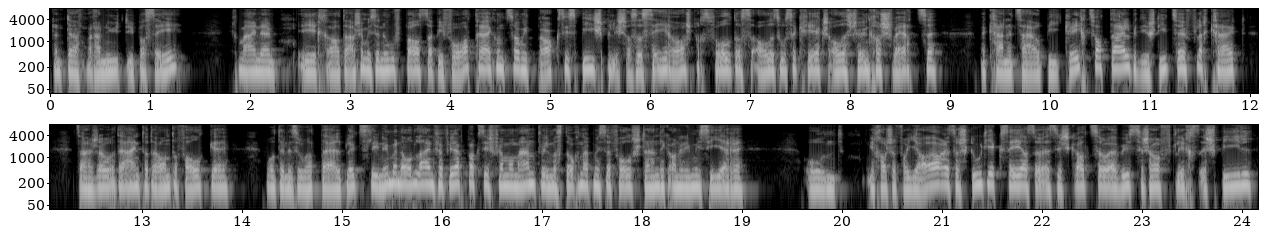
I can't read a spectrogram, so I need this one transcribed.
Dann darf man auch nichts übersehen. Ich meine, ich habe auch schon müssen aufpassen, auch bei Vorträgen und so, mit Praxisbeispielen ist also sehr anspruchsvoll, dass du alles rauskriegst, alles schön kannst schwärzen. Wir kennen es auch bei Gerichtsurteilen, bei der Justizöffentlichkeit. Es hat schon der ein oder andere Fall gegeben, wo dann ein Urteil plötzlich nicht mehr online verfügbar ist für einen Moment, weil wir es doch nicht müssen vollständig anonymisieren Und ich habe schon vor Jahren so Studien gesehen, also es ist gerade so ein wissenschaftliches Spiel,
